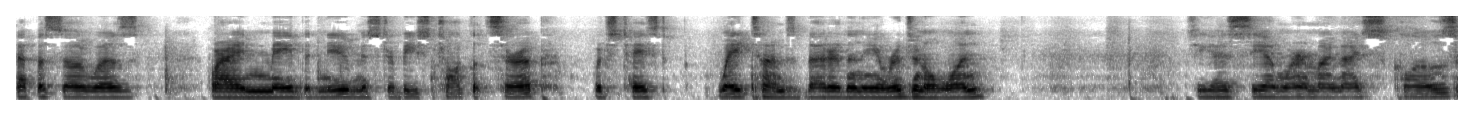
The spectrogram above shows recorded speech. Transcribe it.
episode was where I made the new Mr. Beast chocolate syrup, which tastes way times better than the original one. So you guys see I'm wearing my nice clothes.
